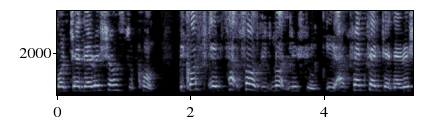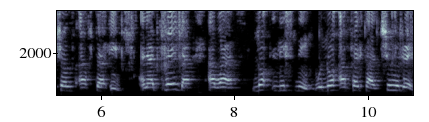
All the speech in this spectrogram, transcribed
but generations to come. Because Saul did not listen, he affected generations after him. And I pray that our not listening will not affect our children,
